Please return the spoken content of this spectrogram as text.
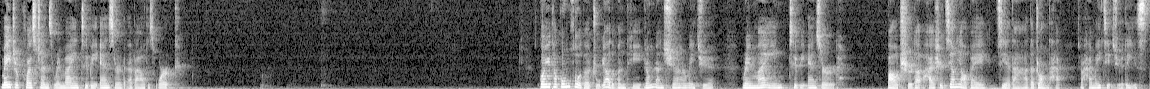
Major questions remain to be answered about his work. 关于他工作的主要的问题仍然悬而未决，remain to be answered，保持的还是将要被解答的状态，就是还没解决的意思。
